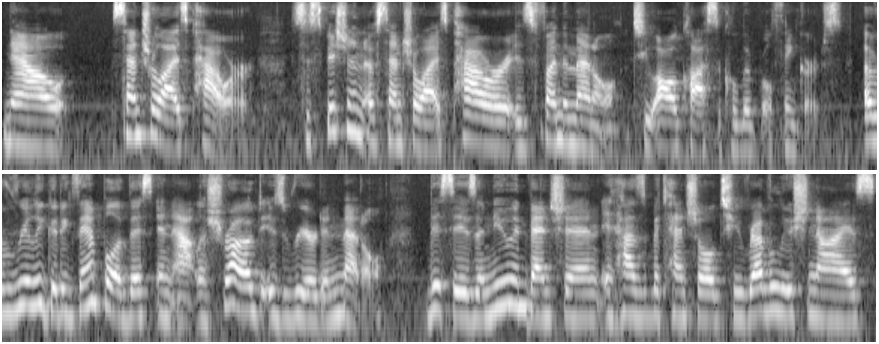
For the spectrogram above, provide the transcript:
Now, centralized power. Suspicion of centralized power is fundamental to all classical liberal thinkers. A really good example of this in Atlas Shrugged is Rearden Metal. This is a new invention. It has the potential to revolutionize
